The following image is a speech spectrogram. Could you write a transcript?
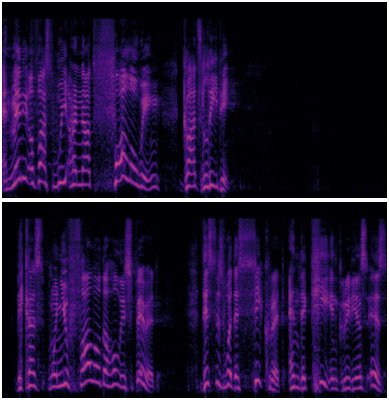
And many of us, we are not following God's leading. Because when you follow the Holy Spirit, this is where the secret and the key ingredients is.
